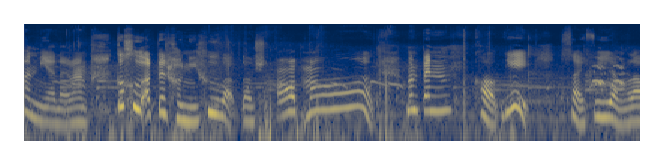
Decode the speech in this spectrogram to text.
มันมีอะไรบ้าง ก็คืออัปเดตครั้งนี้คือแบบเราชอบมาก มันเป็น ของที่สายฟรีอย่างเรา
